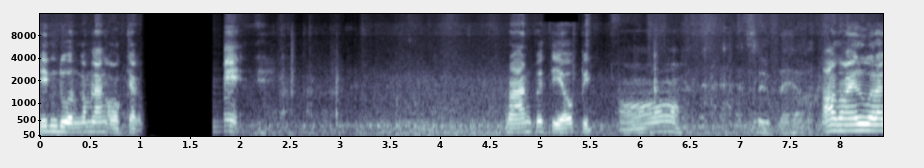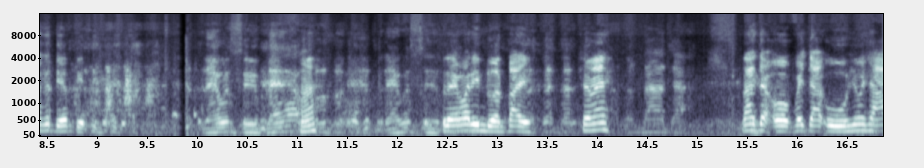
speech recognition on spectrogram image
ดินด่วนกำลังออกจากนี่ร้านก๋วยเตี๋ยวปิด อ๋อ สืบแล้ว เอาทำไมรู้ว่าร้านก๋วยเตี๋ยวปิด แสดงว่าสืบแล้วฮะ แสดงว่าสืบแสดงว่าดินด่วนไป ใช่ไหมน่าจะน่าจะออกไปจากอู่ช่วงเช้า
